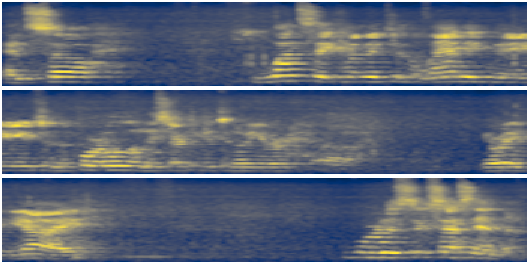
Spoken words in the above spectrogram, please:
And so once they come into the landing page and the portal and they start to get to know your, uh, your API, where does success end up?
